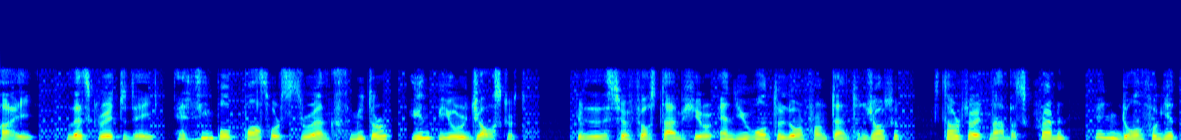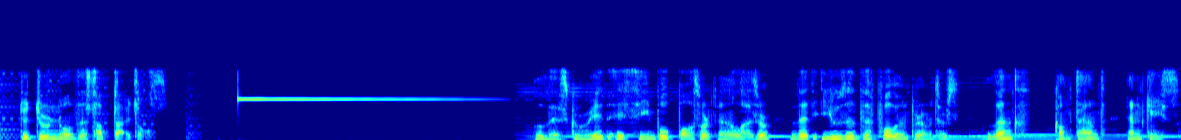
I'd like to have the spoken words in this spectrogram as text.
Hi, let's create today a simple password strength meter in pure JavaScript. If this is your first time here and you want to learn front-end in JavaScript, start right now by subscribing and don't forget to turn on the subtitles. Let's create a simple password analyzer that uses the following parameters length, content, and case.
